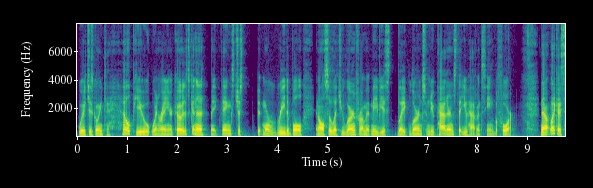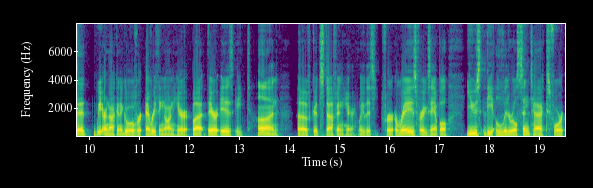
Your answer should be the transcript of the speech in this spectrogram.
which is going to help you when writing your code. It's going to make things just a bit more readable and also let you learn from it, maybe like learn some new patterns that you haven't seen before. Now, like I said, we are not going to go over everything on here, but there is a ton of good stuff in here. Look at this. For arrays, for example, use the literal syntax for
